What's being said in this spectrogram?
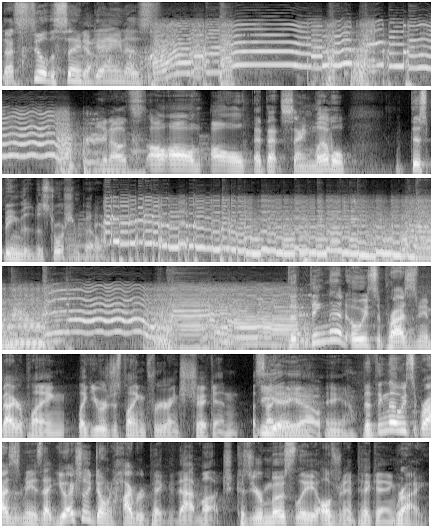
that's still the same Yeah. gain as you know, it's all, all all at that same level. This being the distortion pedal. The thing that always surprises me about your playing, like you were just playing free range chicken a second Yeah, ago. yeah, yeah. The thing that always surprises me is that you actually don't hybrid pick that much because you're mostly alternate picking. Right.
